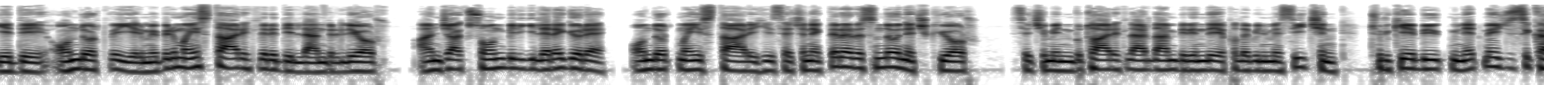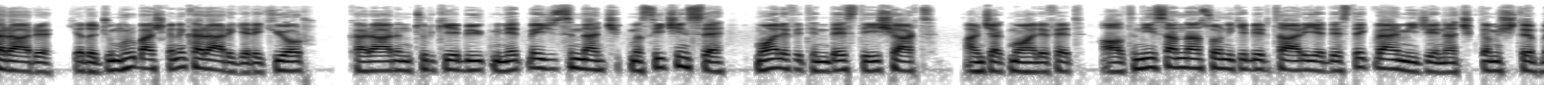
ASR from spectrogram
7, 14 ve 21 Mayıs tarihleri dillendiriliyor. Ancak son bilgilere göre 14 Mayıs tarihi seçenekler arasında öne çıkıyor. Seçimin bu tarihlerden birinde yapılabilmesi için Türkiye Büyük Millet Meclisi kararı ya da Cumhurbaşkanı kararı gerekiyor. Kararın Türkiye Büyük Millet Meclisi'nden çıkması içinse muhalefetin desteği şart. Ancak muhalefet 6 Nisan'dan sonraki bir tarihe destek vermeyeceğini açıklamıştı.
